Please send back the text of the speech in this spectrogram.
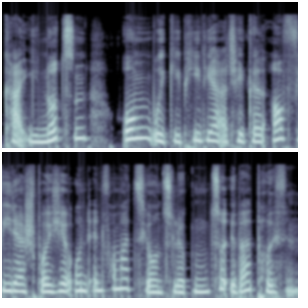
KI nutzen, um Wikipedia-Artikel auf Widersprüche und Informationslücken zu überprüfen.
